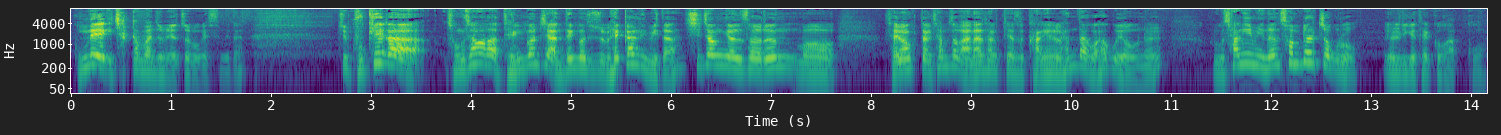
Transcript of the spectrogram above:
국내 얘기 잠깐만 좀 여쭤보겠습니다. 지금 국회가 정상화가 된 건지 안 된 건지 좀 헷갈립니다. 시정연설은 뭐 자유한국당 참석 안 한 상태에서 강행을 한다고 하고요 오늘. 그리고 상임위는 선별적으로 열리게 될 것 같고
